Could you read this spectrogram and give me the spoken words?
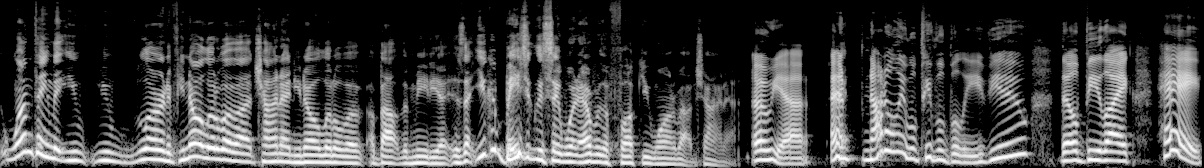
one thing that you you learn if you know a little bit about China and you know a little bit about the media is that you can basically say whatever the fuck you want about China. Oh yeah. And not only will people believe you, they'll be like, "Hey,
